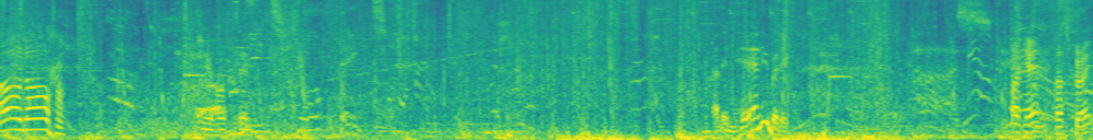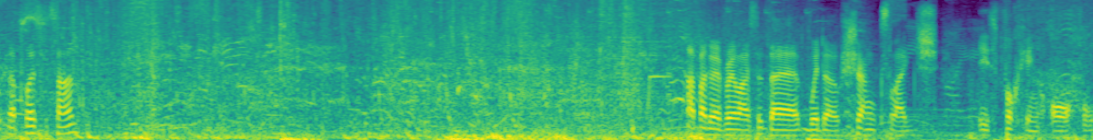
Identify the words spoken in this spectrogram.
Oh no! You're hooked in. I didn't hit anybody. Okay, that's great. That plays for time. I by the way, I've realised that their Widow Shank's ledge is fucking awful.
